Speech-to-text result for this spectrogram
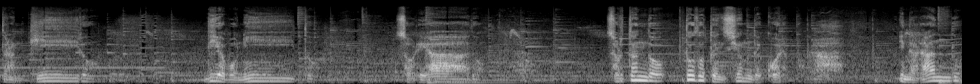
Tranquilo, día bonito, soleado, soltando toda tensión de cuerpo. Inhalando,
